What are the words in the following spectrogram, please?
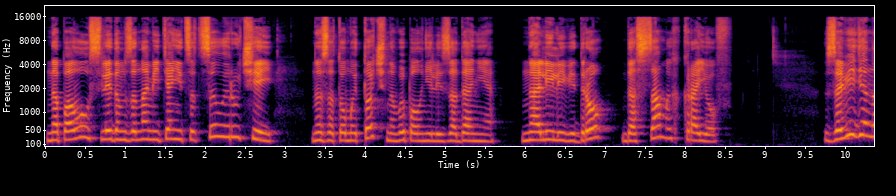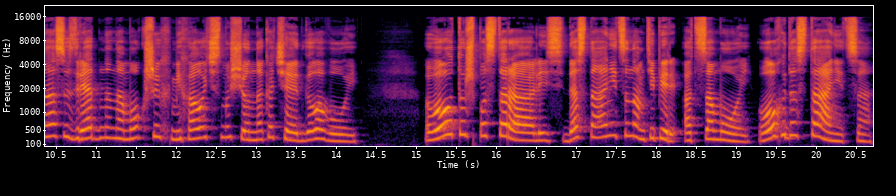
На полу следом за нами тянется целый ручей, но зато мы точно выполнили задание. Налили ведро до самых краев. Завидя нас, изрядно намокших, Михалыч смущенно качает головой. «Вот уж постарались, достанется нам теперь от самой, ох, достанется!»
